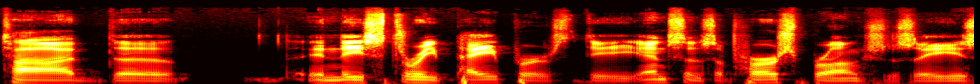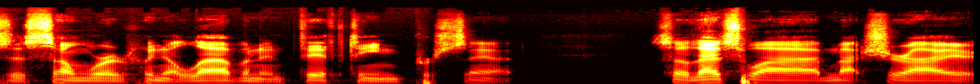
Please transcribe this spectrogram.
Todd, the in these three papers, the incidence of Hirschsprung's disease is somewhere between 11 and 15 percent. So that's why I'm not sure I,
